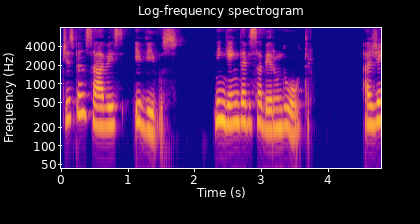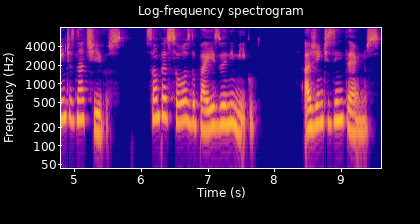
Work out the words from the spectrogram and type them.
dispensáveis e vivos. Ninguém deve saber um do outro. Agentes nativos são pessoas do país do inimigo. Agentes internos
